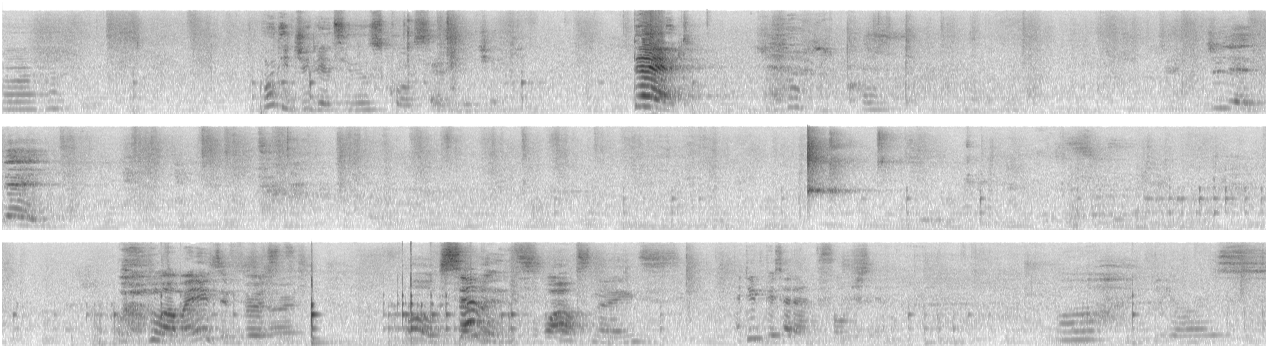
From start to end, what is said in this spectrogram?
Uh-huh. What did Juliet even score? Let me check. Dead! Juliet dead. wow, my name is in first. Oh, seventh. Wow. That's nice. I did better than fourth. Oh, yours.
